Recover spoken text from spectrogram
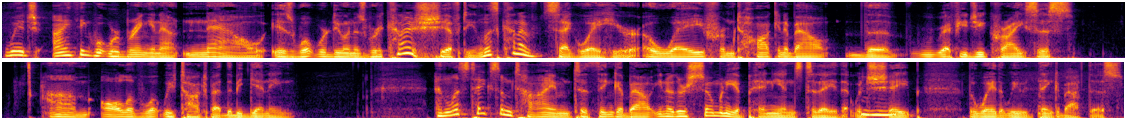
Which I think what we're bringing out now is what we're doing is we're kind of shifting. Let's kind of segue here away from talking about the refugee crisis, um, all of what we've talked about at the beginning. And let's take some time to think about, you know, there's so many opinions today that would shape the way that we would think about this.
